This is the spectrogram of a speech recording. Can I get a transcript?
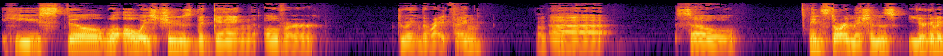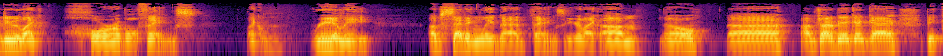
he still will always choose the gang over doing the right thing. Okay. Uh, so in story missions, you're going to do like horrible things, like Uh-huh. really upsettingly bad things. That you're like, um, no, uh, I'm trying to be a good guy, Be-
